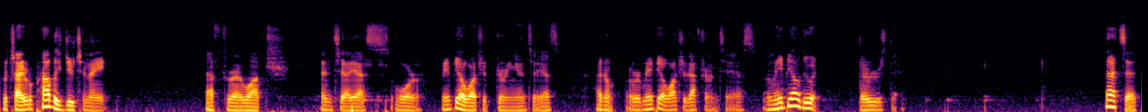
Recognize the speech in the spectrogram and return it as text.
which I will probably do tonight after I watch NCIS, or maybe I'll watch it during NCIS. I don't, or maybe I'll watch it after NCIS, or maybe I'll do it Thursday. That's it.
